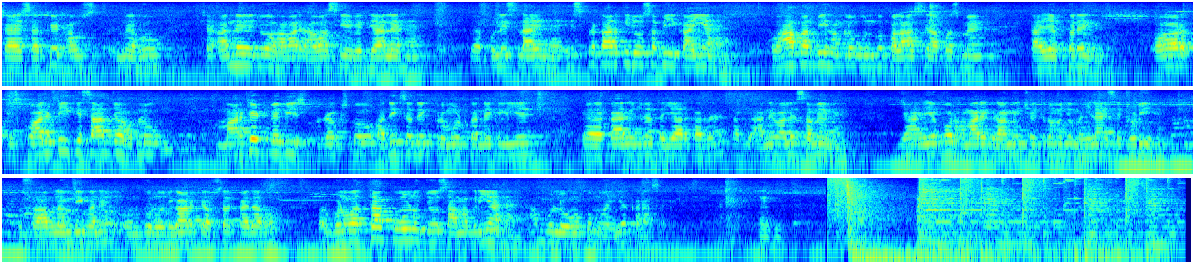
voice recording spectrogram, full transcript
चाहे सर्किट हाउस में हो, चाहे अन्य जो हमारे आवासीय विद्यालय हैं या पुलिस लाइन है, इस प्रकार की जो सभी इकाइयाँ हैं, वहाँ पर भी हम लोग उनको पलाश से आपस में टाइप करेंगे। और इस क्वालिटी के साथ जो हम लोग मार्केट में भी इस प्रोडक्ट्स को अधिक से अधिक प्रमोट करने के लिए कार्य योजना तैयार कर रहे हैं, ताकि आने वाले समय में जहाँ एक और हमारे ग्रामीण क्षेत्रों में जो महिलाएँ इससे जुड़ी हैं, वो तो स्वावलंबी बने, उनको रोज़गार के अवसर पैदा हो और गुणवत्तापूर्ण जो सामग्रियाँ हैं, हम वो लोगों को मुहैया करा सकें।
